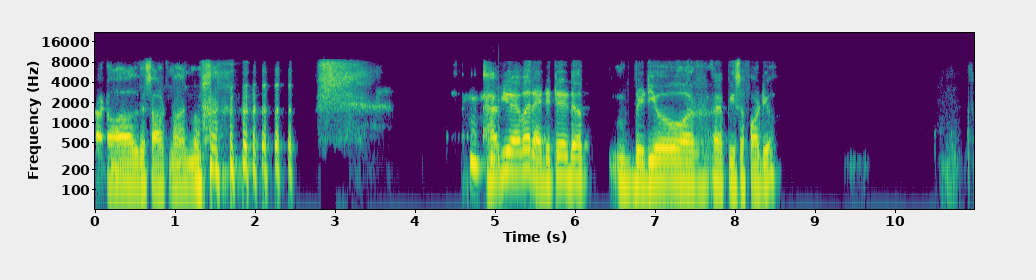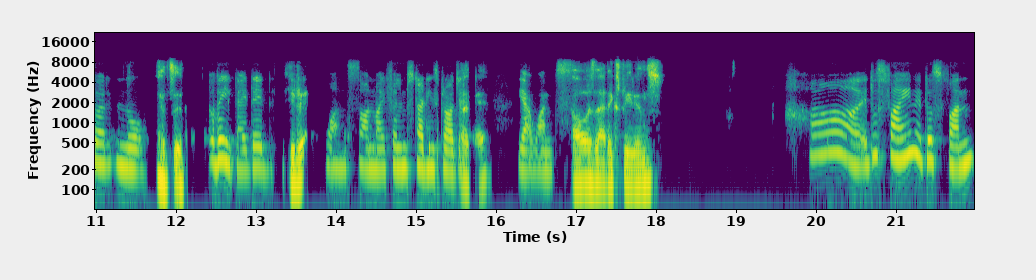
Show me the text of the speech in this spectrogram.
cut all this out now. Have you ever edited a video or a piece of audio? Sorry, no. It's it. Wait, I did. You did once on my film studies project. Okay. Yeah, once. How was that experience? Ah, it was fine. It was fun,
